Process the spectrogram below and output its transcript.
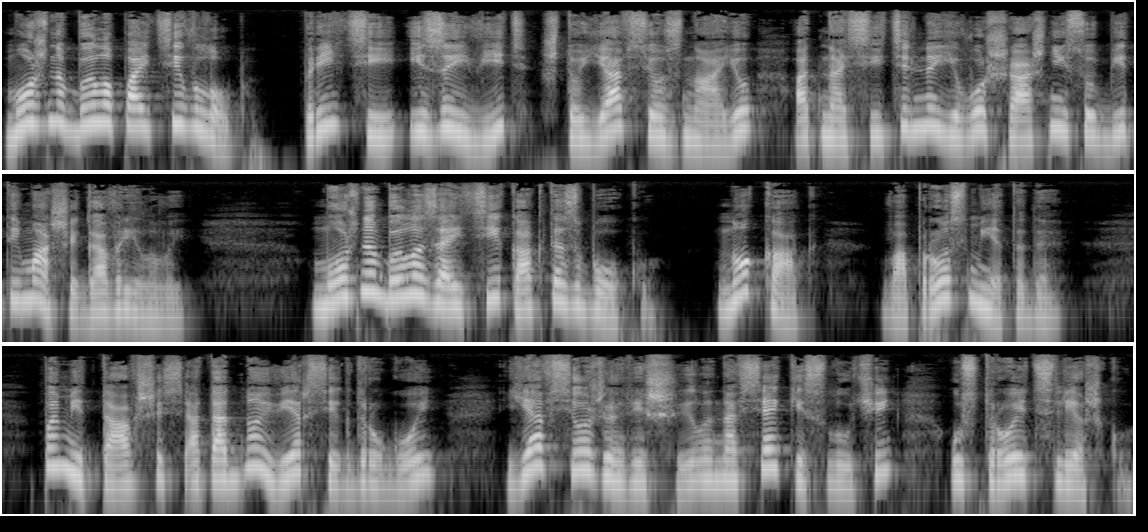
Можно было пойти в лоб, прийти и заявить, что я все знаю относительно его шашней с убитой Машей Гавриловой. Можно было зайти как-то сбоку. Но как? Вопрос метода. Пометавшись от одной версии к другой, я все же решила на всякий случай устроить слежку.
